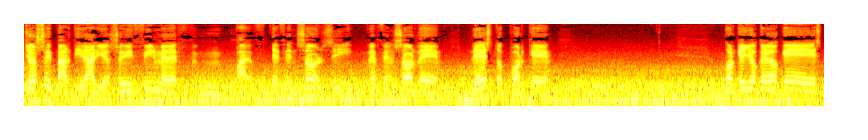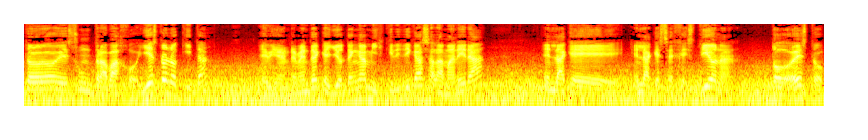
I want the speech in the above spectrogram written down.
Yo soy partidario, soy firme defensor, sí, defensor de, de esto porque porque yo creo que esto es un trabajo y esto no quita, evidentemente, que yo tenga mis críticas a la manera en la que en la que se gestiona todo esto.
